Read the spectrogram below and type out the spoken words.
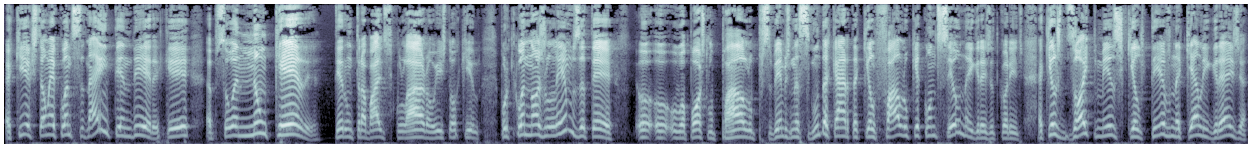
Aqui a questão é quando se dá a entender que a pessoa não quer ter um trabalho escolar ou isto ou aquilo. Porque quando nós lemos até o, o, o, apóstolo Paulo, percebemos na segunda carta que ele fala o que aconteceu na igreja de Coríntios. Aqueles 18 meses que ele teve naquela igreja,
